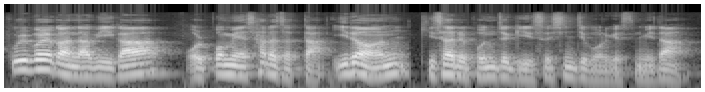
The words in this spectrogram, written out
꿀벌과 나비가 올봄에 사라졌다. 이런 기사를 본 적이 있으신지 모르겠습니다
